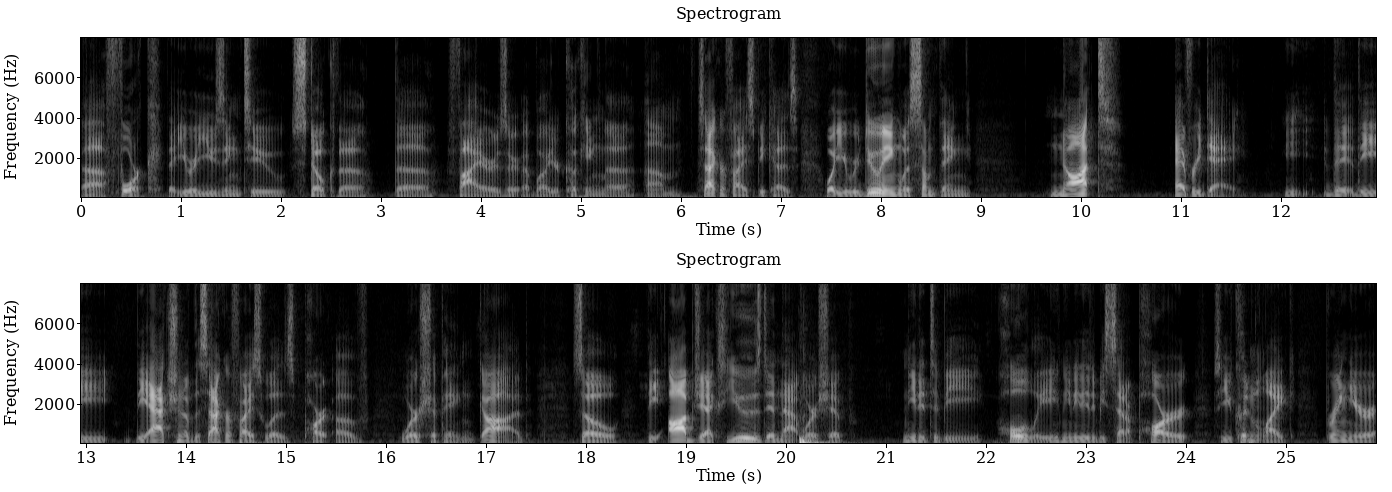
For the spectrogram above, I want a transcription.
uh, fork that you were using to stoke the the fires or while you're cooking the um, sacrifice because what you were doing was something not every day. The the the action of the sacrifice was part of worshiping God. So the objects used in that worship needed to be holy, they needed to be set apart. So you couldn't like bring your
